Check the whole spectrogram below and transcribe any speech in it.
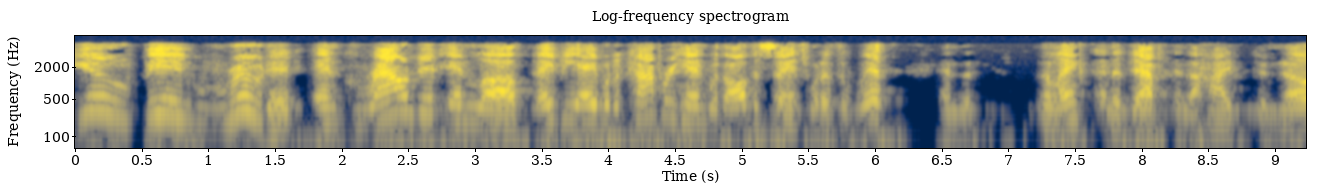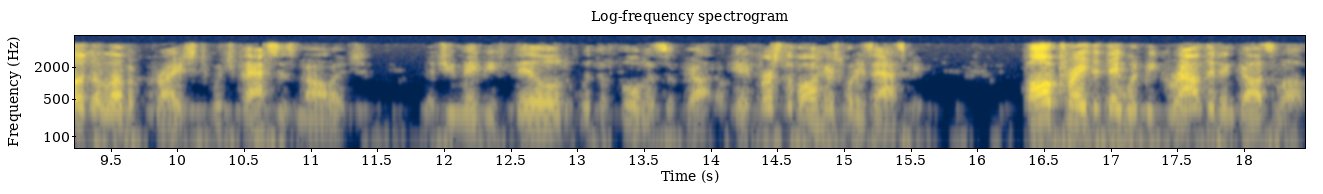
you, being rooted and grounded in love, may be able to comprehend with all the saints what is the width and the, the length and the depth and the height, to know the love of Christ, which passes knowledge, that you may be filled with the fullness of God. Okay, first of all, here's what he's asking. Paul prayed that they would be grounded in God's love.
